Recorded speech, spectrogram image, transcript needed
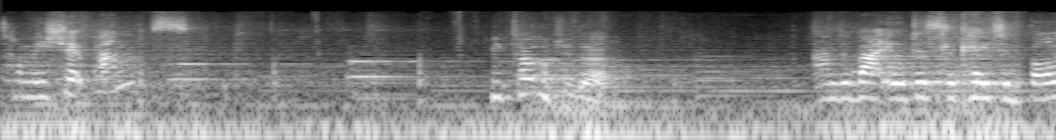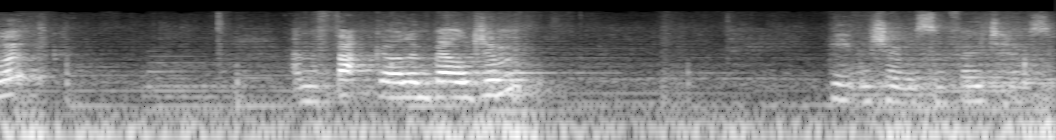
Tommy Shitpants? He told you that. And about your dislocated bollock? And the fat girl in Belgium? He even showed me some photos.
